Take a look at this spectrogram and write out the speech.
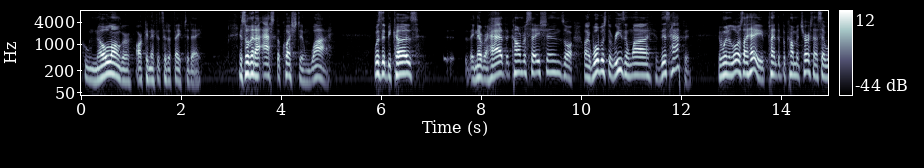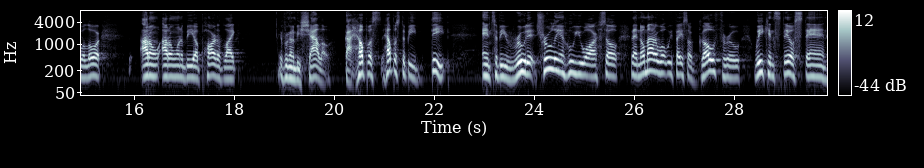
who no longer are connected to the faith today. And so then I asked the question, why? Was it because they never had the conversations or like what was the reason why this happened? And when the lord's like hey plan to become a church and i said well lord i don't i don't want to be a part of like if we're going to be shallow. God help us help us to be deep and to be rooted truly in who you are so that no matter what we face or go through we can still stand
